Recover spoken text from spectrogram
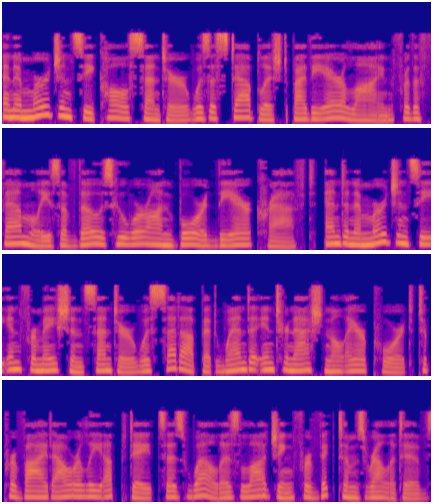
An emergency call center was established by the airline for the families of those who were on board the aircraft, and an emergency information center was set up at Juanda International Airport to provide hourly updates as well as lodging for victims' relatives.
